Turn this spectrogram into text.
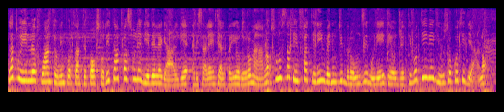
La Twill fu anche un importante posto di tappa sulle vie delle Gallie. Risalenti al periodo romano, sono stati infatti rinvenuti bronzi, monete e oggetti votivi di uso quotidiano.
